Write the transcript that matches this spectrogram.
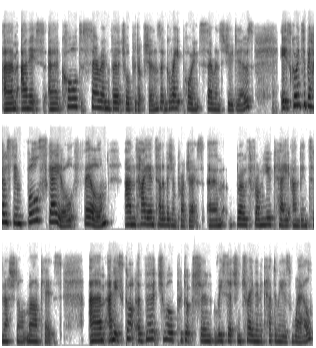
Um, and it's uh, called Seren Virtual Productions at Great Point Seren Studios. It's going to be hosting full scale film and high end television projects, um, both from UK and international markets. Um, and it's got a virtual production research and training academy as well,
